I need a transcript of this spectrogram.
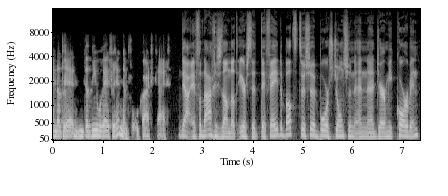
en dat, dat nieuwe referendum voor elkaar te krijgen. Ja, en vandaag is dan dat eerste tv-debat tussen Boris Johnson en uh, Jeremy Corbyn.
